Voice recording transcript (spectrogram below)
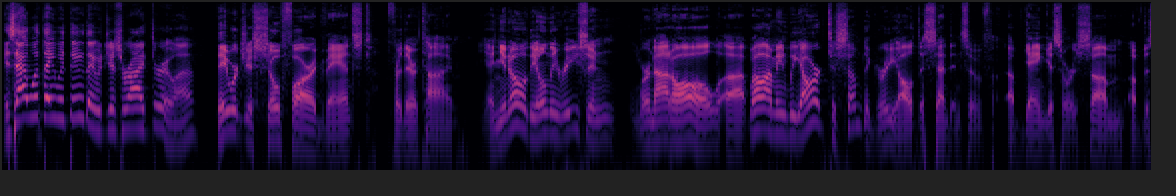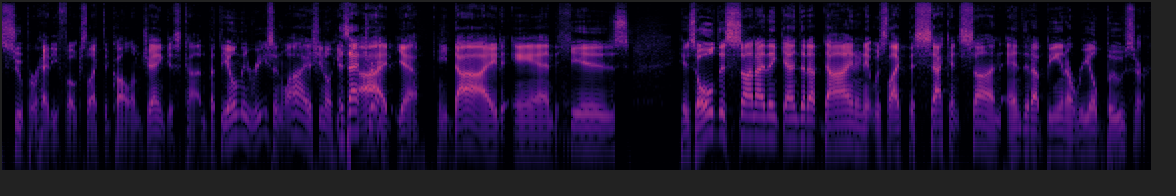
Is that what they would do? They would just ride through, huh? They were just so far advanced for their time. And you know, the only reason we're not all, uh, well, I mean, we are to some degree all descendants of, of Genghis or some of the super heady folks like to call him Genghis Khan. But the only reason why is, you know, he Is that true? died. Yeah, he died, and his his oldest son, I think, ended up dying, and it was like the second son ended up being a real boozer.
